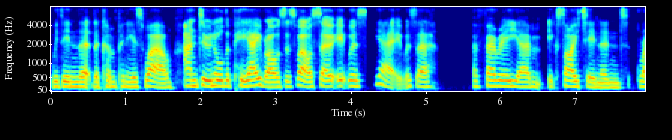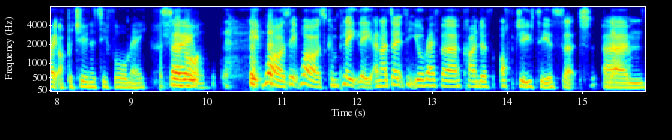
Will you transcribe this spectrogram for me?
within the, the company as well and doing all the PA roles as well so it was yeah it was a a very um, exciting and great opportunity for me. So it was, it was completely. And I don't think you're ever kind of off duty as such. Um, no.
